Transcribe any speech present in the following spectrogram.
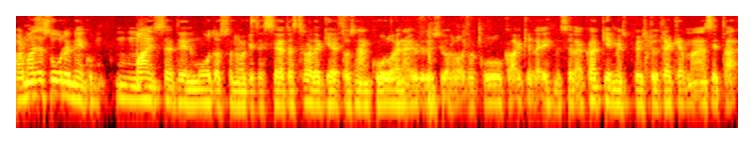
Varmaan se suuri niin kuin mindsetin muutos on oikeasti se, että strategia tosiaan kuulu enää yritysjohdolle, se kuuluu kaikille ihmisille. Ja kaikki ihmiset pystyy tekemään sitä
